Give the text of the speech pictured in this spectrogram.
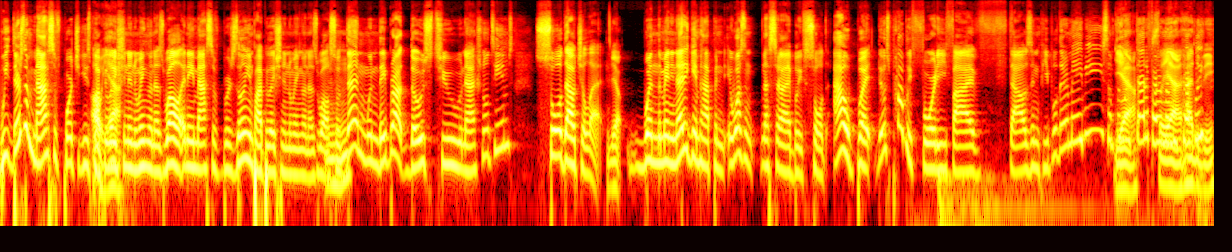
we, there's a massive Portuguese Oh, yeah. population in New England as well, and a massive Brazilian population in New England as well. Mm-hmm. So then, when they brought those two national teams, sold out Gillette. Yeah. When the Man United game happened, it wasn't necessarily, I believe, sold out, but there was probably forty five thousand people there, maybe something Yeah. like that, if I So, remember yeah, it had to correctly. be.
